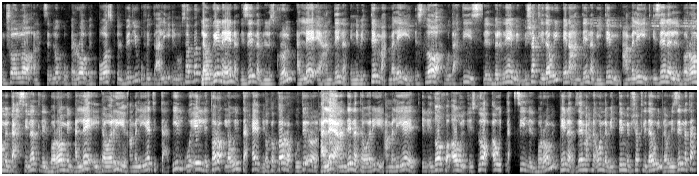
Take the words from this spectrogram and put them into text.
وان شاء الله أنا هسيب لكم الرابط في وصف الفيديو وفي التعليق المثبت. لو جينا هنا نزلنا بال scroll هنلاقي عندنا إن بيتم عملية إصلاح وتحديث للبرنامج بشكل دوري. هنا عندنا بيتم عملية إزالة للبرامج تحسينات للبرامج. هنلاقي تواريخ عمليات التعديل وإيه اللي طرق لو أنت حابب تتطرق وتقرأ هنلاقي عندنا تواريخ عمليات الإضافة أو الإصلاح أو التحسين للبرامج. هنا زي ما إحنا قلنا بيتم بشكل دوري. لو نزلنا تحت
